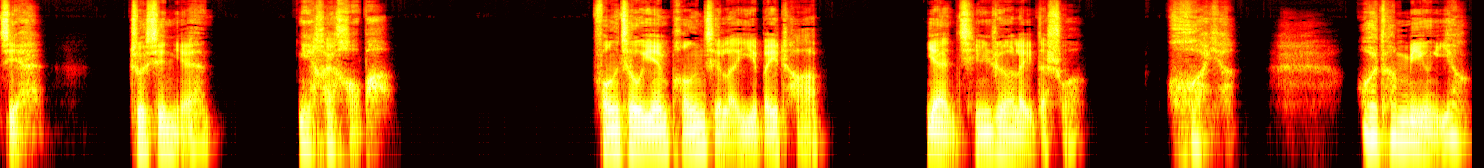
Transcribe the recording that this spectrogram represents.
姐，这些年你还好吧？”冯秋英捧起了一杯茶，眼噙热泪的说。我呀，我的命硬，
